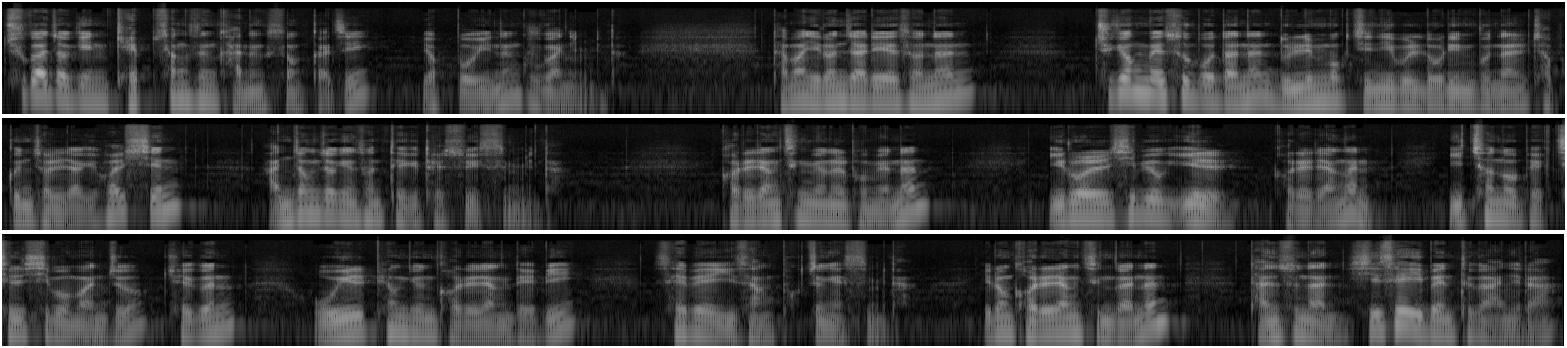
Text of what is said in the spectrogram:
추가적인 갭 상승 가능성까지 엿보이는 구간입니다. 다만 이런 자리에서는 추격 매수보다는 눌림목 진입을 노린 분할 접근 전략이 훨씬 안정적인 선택이 될 수 있습니다. 거래량 측면을 보면은 1월 16일 거래량은 2,575만 주, 최근 5일 평균 거래량 대비 3배 이상 폭증했습니다. 이런 거래량 증가는 단순한 시세 이벤트가 아니라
